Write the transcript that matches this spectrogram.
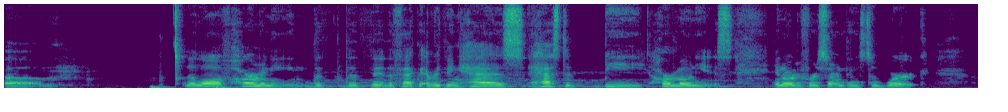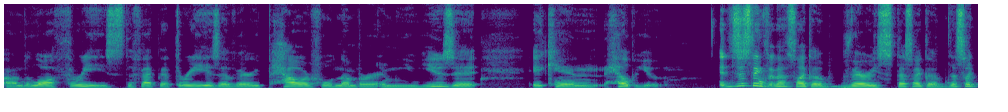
um, the law of harmony, the, the the fact that everything has has to be harmonious in order for certain things to work. Um, the law of threes, the fact that three is a very powerful number, and when you use it, it can help you. It just thinks that that's like a very that's like a that's like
